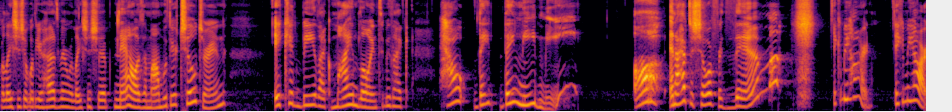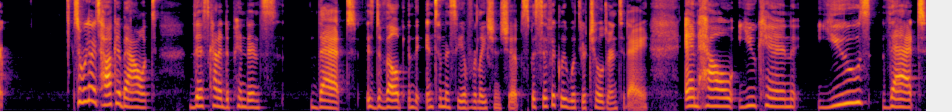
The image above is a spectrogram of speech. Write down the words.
relationship with your husband, relationship now as a mom with your children, it could be like mind blowing to be like, how they they need me. Oh, and I have to show up for them. It can be hard. It can be hard. So we're to talk about this kind of dependence that is developed in the intimacy of relationships, specifically with your children today, and how you can use that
